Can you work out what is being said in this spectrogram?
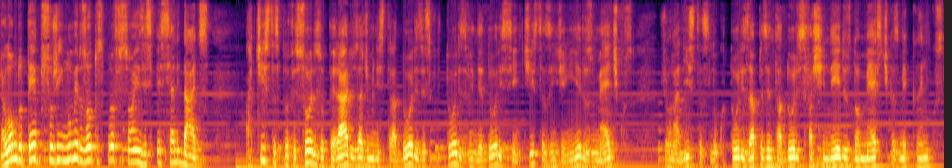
Ao longo do tempo surgem inúmeras outras profissões e especialidades. Artistas, professores, operários, administradores, escritores, vendedores, cientistas, engenheiros, médicos, jornalistas, locutores, apresentadores, faxineiros, domésticas, mecânicos,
